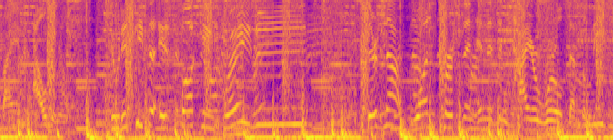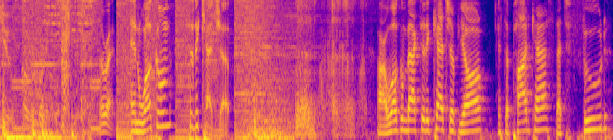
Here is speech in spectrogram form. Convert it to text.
by an algorithm. Dude, this pizza is fucking crazy. There's not one person in this entire world that believes you. All right. And welcome to the catch up. All right, welcome back to the catch up, y'all. It's a podcast that's food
